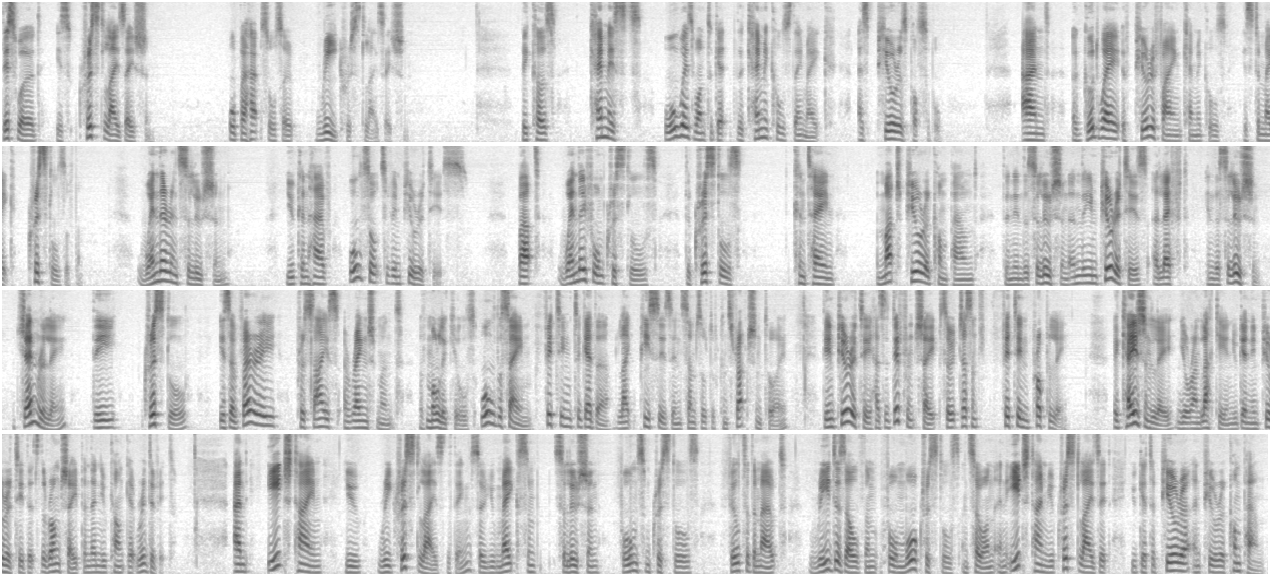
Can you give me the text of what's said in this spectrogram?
This word is crystallization, or perhaps also recrystallization. Because chemists always want to get the chemicals they make as pure as possible. And a good way of purifying chemicals is to make crystals of them. When they're in solution, you can have all sorts of impurities, but when they form crystals, the crystals contain a much purer compound than in the solution, and the impurities are left in the solution. Generally, the crystal is a very precise arrangement of molecules, all the same, fitting together like pieces in some sort of construction toy. The impurity has a different shape, so it doesn't fit in properly. Occasionally, you're unlucky and you get an impurity that's the wrong shape, and then you can't get rid of it. And each time you recrystallize the thing, so you make some solution, form some crystals, filter them out, redissolve them, form more crystals, and so on. And each time you crystallize it, you get a purer and purer compound.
